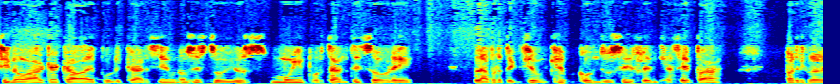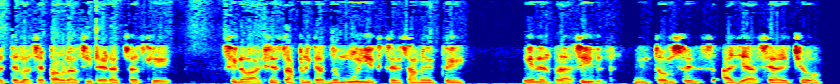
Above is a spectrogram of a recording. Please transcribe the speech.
Sinovac acaba de publicarse unos estudios muy importantes sobre la protección que conduce frente a cepa, particularmente la cepa brasilera. Sabes que Sinovac se está aplicando muy extensamente en el Brasil, entonces allá se ha hecho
